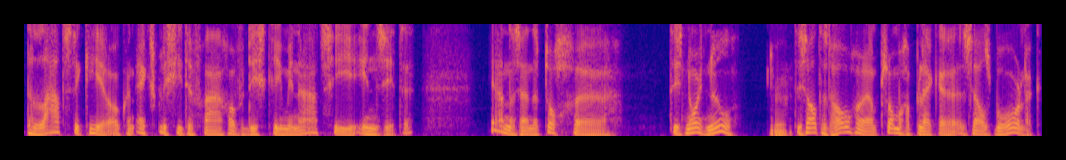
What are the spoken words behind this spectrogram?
de laatste keer ook een expliciete vraag over discriminatie in zitten. Ja, dan zijn er toch. Uh, het is nooit nul. Ja. Het is altijd hoger en op sommige plekken zelfs behoorlijk.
